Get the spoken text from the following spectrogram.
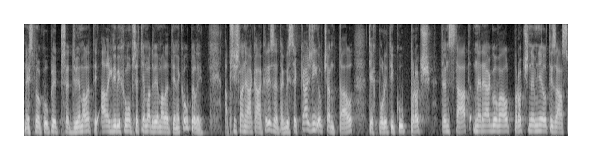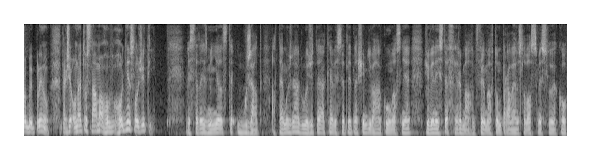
než jsme ho koupili před dvěma lety. Ale kdybychom ho před těma dvěma lety nekoupili a přišla nějaká krize, tak by se každý občan ptal těch politiků, proč ten stát nereagoval, proč neměl ty zásoby plynu. Takže ono je to s náma hodně složitý. Vy jste tady zmínil, jste úřad a to je možná důležité, jaké vysvětlit našim divákům vlastně, že vy nejste firma. Firma v tom pravém slova smyslu, jako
